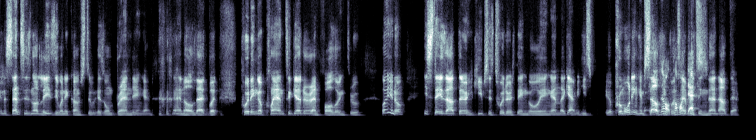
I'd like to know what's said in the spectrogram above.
in a sense, he's not lazy when it comes to his own branding and and all that. But putting a plan together and following through, well, you know, he stays out there. He keeps his Twitter thing going, and like, yeah, I mean, he's promoting himself. No, he puts on, everything that out there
